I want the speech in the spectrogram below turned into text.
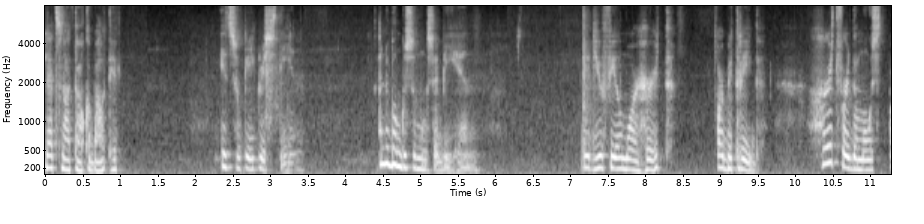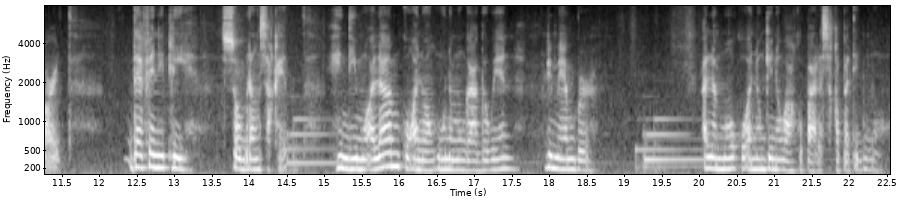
Let's not talk about it. It's okay, Christine. Ano bang gusto mong sabihin? Did you feel more hurt or betrayed? Hurt for the most part. Definitely, sobrang sakit. Hindi mo alam kung ano ang una mong gagawin. Remember, alam mo kung anong ginawa ko para sa kapatid mo.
